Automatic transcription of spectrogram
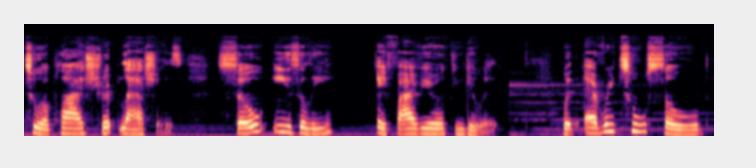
to apply strip lashes so easily a five year old can do it. With every tool sold,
